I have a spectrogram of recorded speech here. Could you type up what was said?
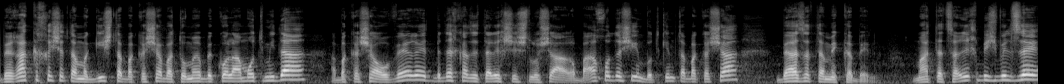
ורק אחרי שאתה מגיש את הבקשה ואתה אומר בכל האמות מידה, הבקשה עוברת, בדרך כלל זה תהליך של שלושה ארבעה חודשים, בודקים את הבקשה, ואז אתה מקבל. מה אתה צריך בשביל זה?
